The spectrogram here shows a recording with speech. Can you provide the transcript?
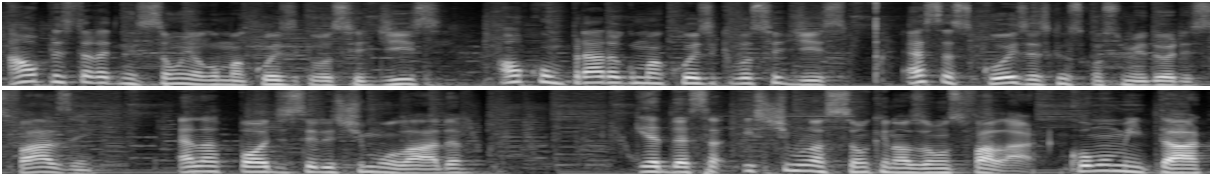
ao prestar atenção em alguma coisa que você diz, ao comprar alguma coisa que você diz. Essas coisas que os consumidores fazem, ela pode ser estimulada e é dessa estimulação que nós vamos falar. Como aumentar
